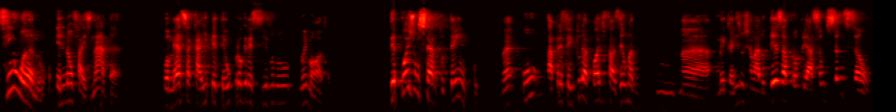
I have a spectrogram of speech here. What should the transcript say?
Se em um ano ele não faz nada, começa a cair PTU progressivo no, no imóvel. Depois de um certo tempo, né, o, a prefeitura pode fazer uma, uma, um mecanismo chamado desapropriação sanção,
